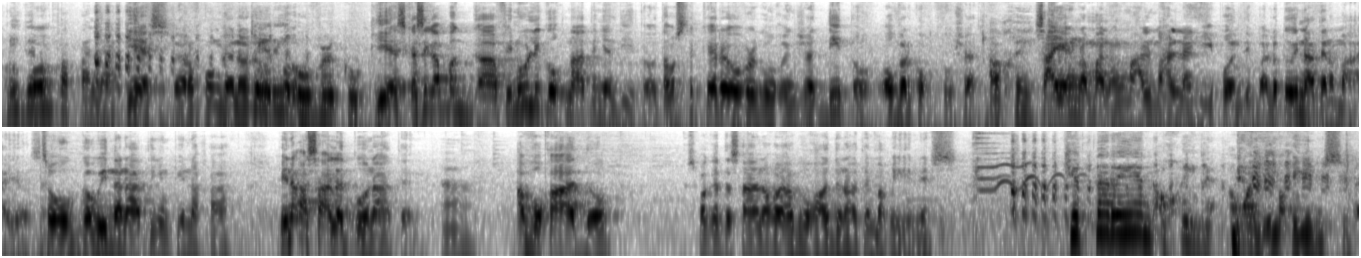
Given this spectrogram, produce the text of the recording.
May ganun pa pala. Yes, meron pong ganun. Carry opo. over cooking. Yes, kasi kapag uh, finuli cook natin yan dito, tapos nag-carry over cooking siya dito, overcook po siya. Okay. Sayang naman ang mahal-mahal ng hipon, di ba? Lutuin natin na maayos. So, gawin na natin yung pinaka pinaka-salad po natin. Ah. Avocado. Mas maganda sana ko yung avocado natin makinis. Cute na rin. Okay na. Ako hindi makinis. eh.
